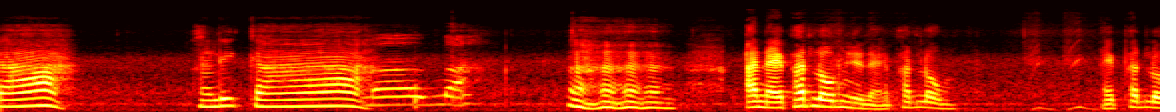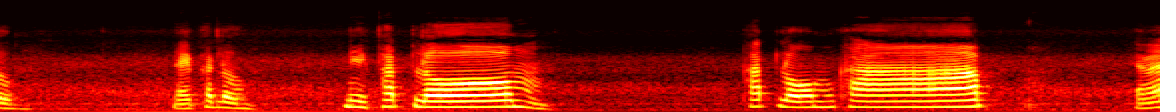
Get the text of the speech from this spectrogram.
กา นาฬิกา อันไหนพัดลมอยู่ไหนพัดลม ไหนพัดลม ไหนพัดลม นี่พัดลม พัดลมครับ เห็นไหม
